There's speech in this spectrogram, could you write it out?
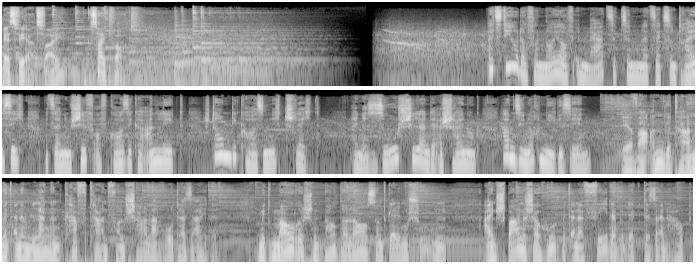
SWA 2 Zeitwort Als Theodor von Neuhoff im März 1736 mit seinem Schiff auf Korsika anlegt, staunen die Korsen nicht schlecht. Eine so schillernde Erscheinung haben sie noch nie gesehen. Er war angetan mit einem langen Kaftan von scharlachroter Seide, mit maurischen Pantalons und gelben Schuhen, ein spanischer Hut mit einer Feder bedeckte sein Haupt,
